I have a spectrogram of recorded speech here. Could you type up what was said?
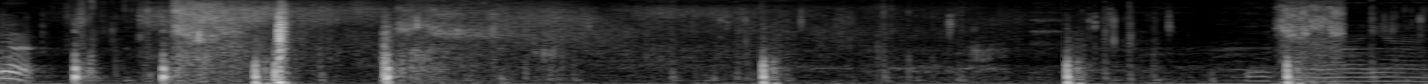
No. Pinches arañas.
